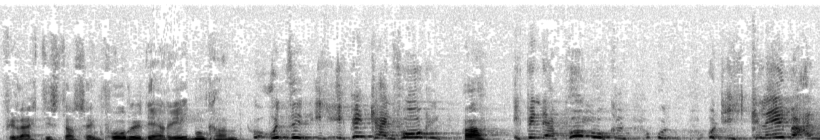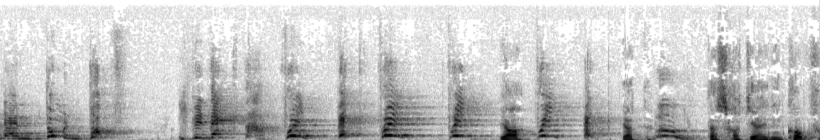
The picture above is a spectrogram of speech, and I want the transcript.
vielleicht ist das ein Vogel, der reden kann. Unsinn, ich, ich bin kein Vogel. Ah. Ich bin der Pumuckel und, und ich klebe an deinem dummen Topf. Ich bin weg da. Pfui, weg, pfui, pfui. Ja. Pfui. Ja, das hat ja einen Kopf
